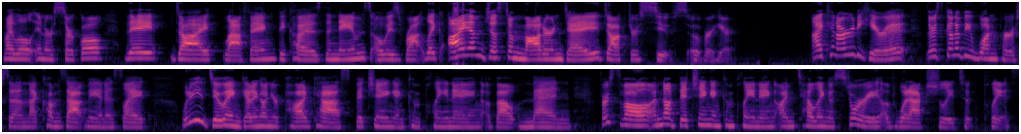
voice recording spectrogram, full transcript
my little inner circle, they die laughing because the names always rot. Like I am just a modern day Dr. Seuss over here. I can already hear it. There's going to be one person that comes at me and is like, What are you doing getting on your podcast, bitching and complaining about men? First of all, I'm not bitching and complaining. I'm telling a story of what actually took place.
